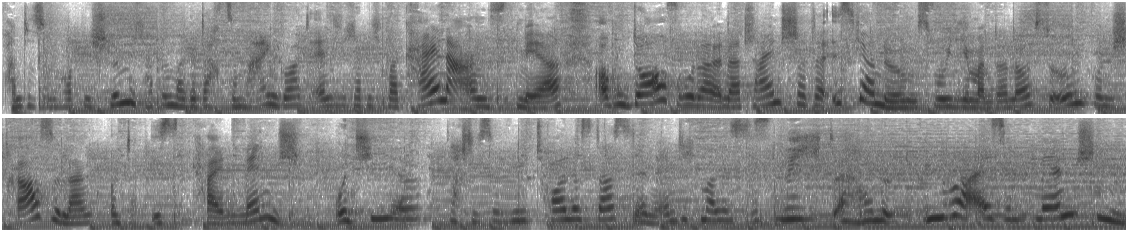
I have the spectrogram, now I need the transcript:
fand das überhaupt nicht schlimm. Ich habe immer gedacht, so mein Gott, endlich habe ich mal keine Angst mehr. Auf dem Dorf oder in der Kleinstadt, da ist ja nirgendwo jemand. Da läufst du irgendwo eine Straße lang und da ist kein Mensch. Und hier dachte ich so, wie toll ist das denn? Endlich mal ist das Licht an und überall sind Menschen.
